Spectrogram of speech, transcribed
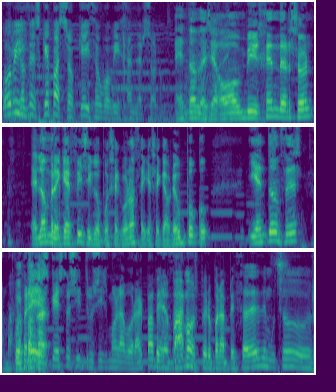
Bobby. Entonces, ¿qué pasó? ¿Qué hizo Bobby Henderson? Entonces llegó Bobby Henderson, el hombre que es físico, pues se conoce, que se cabreó un poco. Y entonces, pues Hombre, para- es que esto es intrusismo laboral para Pero empezar. vamos, pero para empezar desde muchos...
